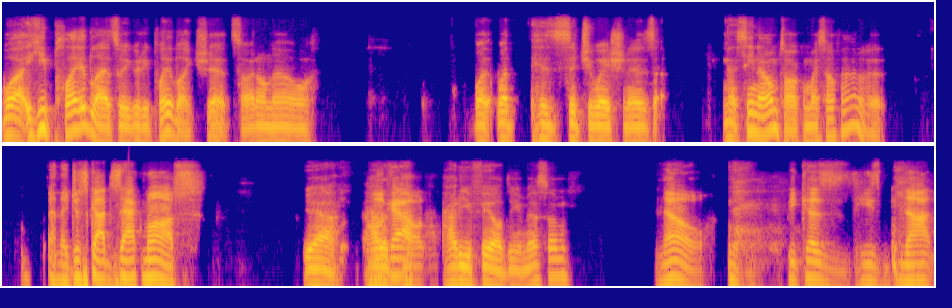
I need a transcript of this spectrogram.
Well, he played last week, but he played like shit. So I don't know what what his situation is. See, now I'm talking myself out of it. And they just got Zach Moss. Yeah. How Look out. How, do you feel? Do you miss him? No, because he's not.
